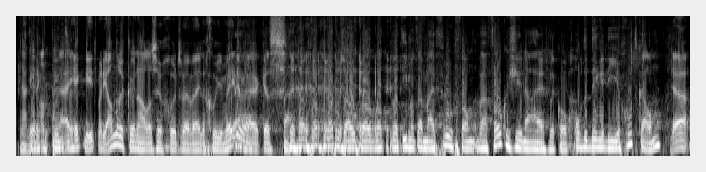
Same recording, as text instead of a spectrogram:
ja, die punten. nee, ik niet, maar die anderen kunnen alles heel goed. We hebben hele goede medewerkers. Dat, dat, dat was ook wel wat, wat iemand aan mij vroeg. Van, waar focus je nou eigenlijk op? Op de dingen die je goed kan? Ja.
